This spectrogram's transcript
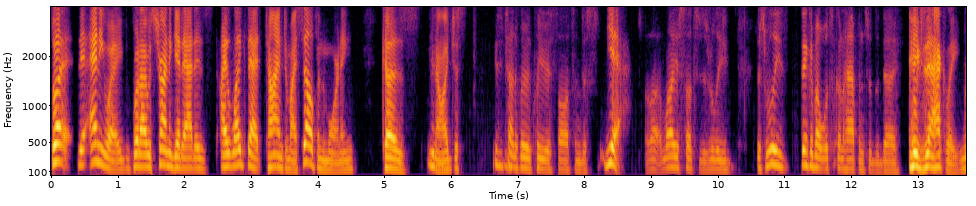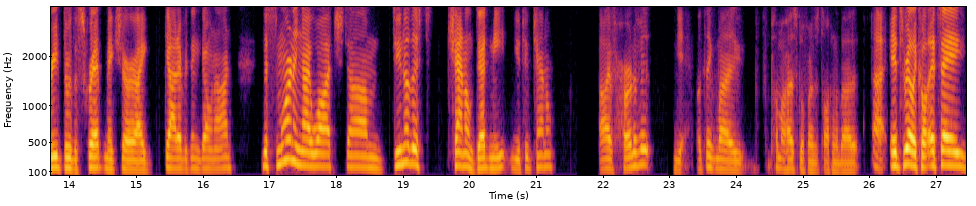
But anyway, what I was trying to get at is I like that time to myself in the morning because you know I just Gives you time to clear, clear your thoughts and just yeah allow, allow yourself to just really, just really think about what's going to happen to the day. Exactly. Read through the script, make sure I got everything going on. This morning I watched um do you know this channel Dead Meat YouTube channel? I've heard of it. Yeah. I think my some of my high school friends are talking about it. Uh, it's really cool. It's a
